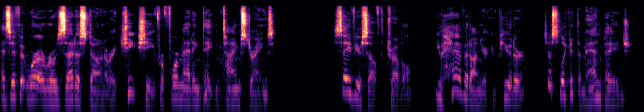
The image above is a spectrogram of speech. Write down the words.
as if it were a Rosetta Stone or a cheat sheet for formatting date and time strings. Save yourself the trouble. You have it on your computer. Just look at the man page.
